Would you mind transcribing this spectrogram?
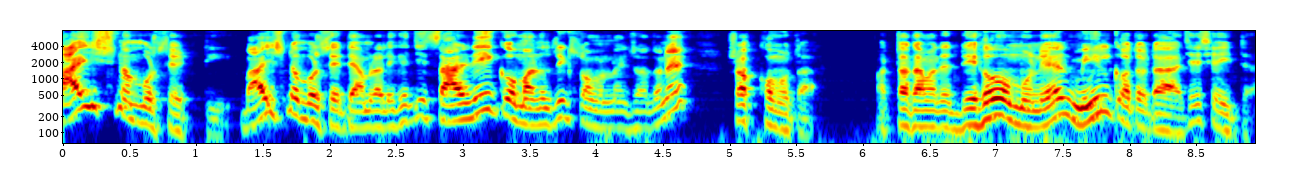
বাইশ নম্বর সেটটি বাইশ নম্বর সেটে আমরা লিখেছি শারীরিক ও মানসিক সমন্বয় সাধনে সক্ষমতা। অর্থাৎ আমাদের দেহ ও মনের মিল কতটা আছে সেইটা।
